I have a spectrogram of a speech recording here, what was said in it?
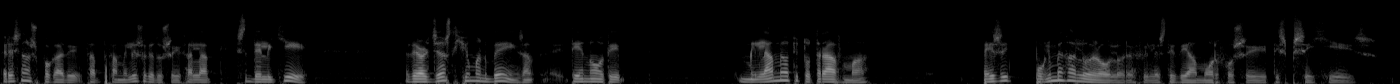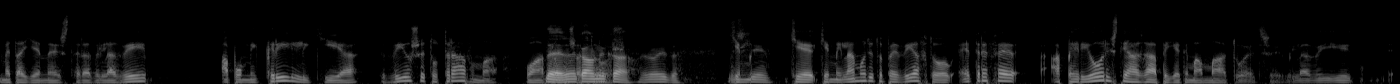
Ρε, εσύ να σου πω κάτι. Θα, θα μιλήσω για τους Sith, αλλά στην τελική. They are just human beings. Α, Τι εννοώ ότι. Μιλάμε ότι το τραύμα παίζει πολύ μεγάλο ρόλο, ρε φίλε, στη διαμόρφωση της ψυχής μεταγενέστερα. Δηλαδή, από μικρή ηλικία βίωσε το τραύμα ο Ναι, άνθρωπος είναι αυτός. κανονικά, εννοείται. Και, Ισχύει. και, και μιλάμε ότι το παιδί αυτό έτρεφε απεριόριστη αγάπη για τη μαμά του, έτσι. Δηλαδή, ε,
